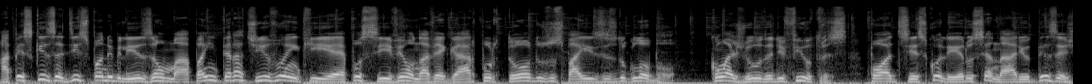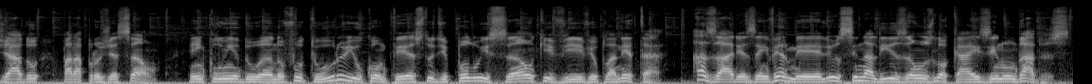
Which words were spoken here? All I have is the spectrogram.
A pesquisa disponibiliza um mapa interativo em que é possível navegar por todos os países do globo. Com a ajuda de filtros, pode-se escolher o cenário desejado para a projeção, incluindo o ano futuro e o contexto de poluição que vive o planeta. As áreas em vermelho sinalizam os locais inundados.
